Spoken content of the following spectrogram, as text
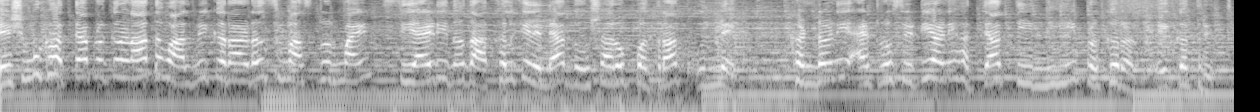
देशमुख हत्या प्रकरणात वाल्मी कराडच मास्टर माइंड सीआयडीनं दाखल केलेल्या दोषारोप पत्रात उल्लेख. खंडणी अॅट्रॉसिटी आणि हत्या तिन्ही प्रकरण एकत्रित.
